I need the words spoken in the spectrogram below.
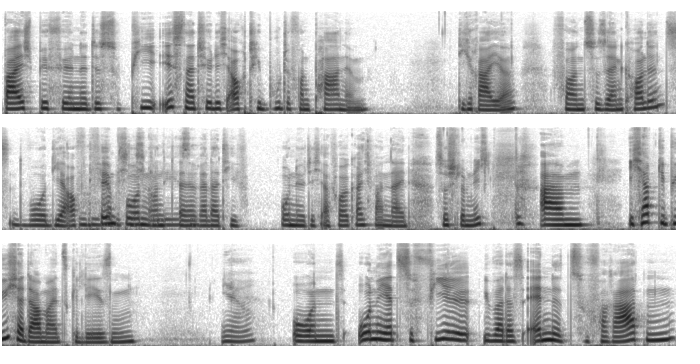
Beispiel für eine Dystopie ist natürlich auch Tribute von Panem, die Reihe von Suzanne Collins, wo die ja auch verfilmt wurden und äh, relativ unnötig erfolgreich waren. Nein, so schlimm nicht. ähm, ich habe die Bücher damals gelesen. Ja. Und ohne jetzt zu viel über das Ende zu verraten,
